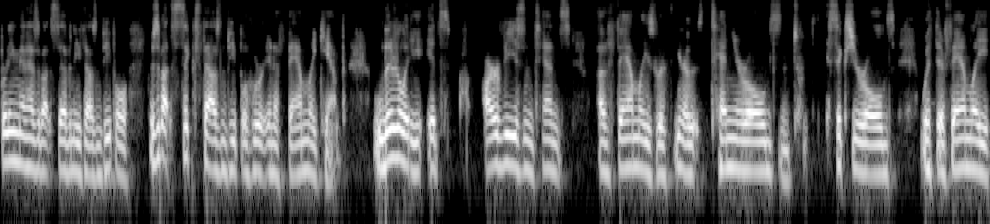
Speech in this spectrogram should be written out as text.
Burning Man has about 70,000 people. There's about 6,000 people who are in a family camp. Literally, it's RVs and tents of families with, you know, 10 year olds and six year olds with their family.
